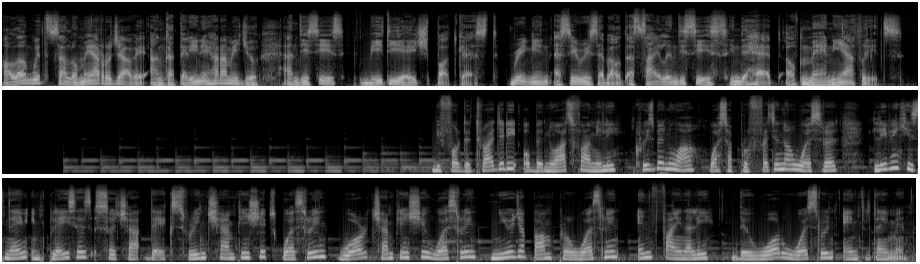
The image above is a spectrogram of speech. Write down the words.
along with Salome Arroyave and Caterine Jaramillo, and this is BTH Podcast, bringing a series about a silent disease in the head of many athletes. Before the tragedy of Benoit's family, Chris Benoit was a professional wrestler, leaving his name in places such as the Extreme Championships Wrestling, World Championship Wrestling, New Japan Pro Wrestling, and finally, the World Wrestling Entertainment,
